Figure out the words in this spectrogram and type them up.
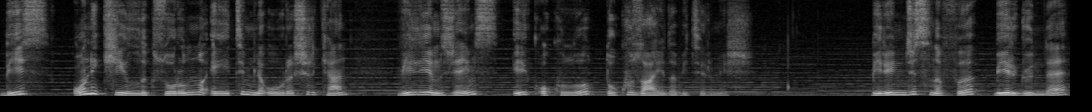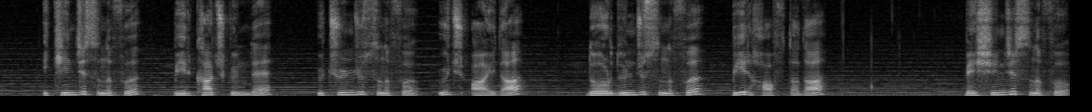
Biz 12 yıllık zorunlu eğitimle uğraşırken William James ilkokulu 9 ayda bitirmiş. Birinci sınıfı bir günde, ikinci sınıfı birkaç günde, üçüncü sınıfı 3 ayda, dördüncü sınıfı bir haftada, 5. sınıfı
